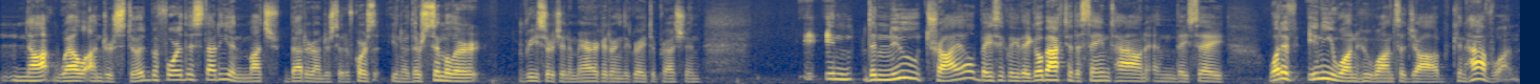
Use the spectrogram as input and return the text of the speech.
not well understood before this study and much better understood. Of course, you know, there's similar research in America during the Great Depression. In the new trial, basically, they go back to the same town and they say, what if anyone who wants a job can have one?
